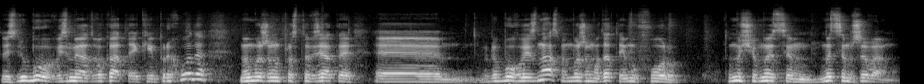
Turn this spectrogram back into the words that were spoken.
Тобто, любого візьме адвоката, який приходить, ми можемо просто взяти е, любого із нас, ми можемо дати йому фору. Тому що ми цим, ми цим живемо.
